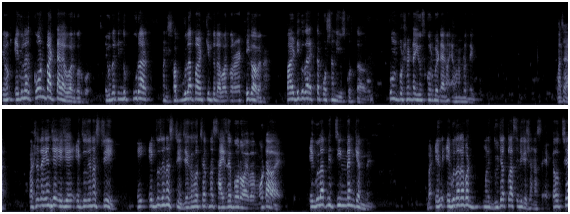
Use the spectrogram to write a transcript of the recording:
এবং এগুলার কোন পার্টটা ব্যবহার করব? এগুলো কিন্তু পুরা মানে সবগুলা পার্ট কিন্তু ব্যবহার করাটা ঠিক হবে না। পার্টিকুলার একটা পোর্শন ইউজ করতে হবে। কোন পোর্শনটা ইউজ করব এটা এখন আমরা দেখব। আচ্ছা পাশে দেখেন যে এই যে এক্সোজেনাস ট্রি এই এক্সোজেনাস ট্রি যেগুলো হচ্ছে আপনার সাইজে বড় হয় বা মোটা হয়, এগুলো আপনি চিনবেন কেমনে? বা এগুলার আবার মানে দুইটা ক্লাসিফিকেশন আছে। একটা হচ্ছে,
